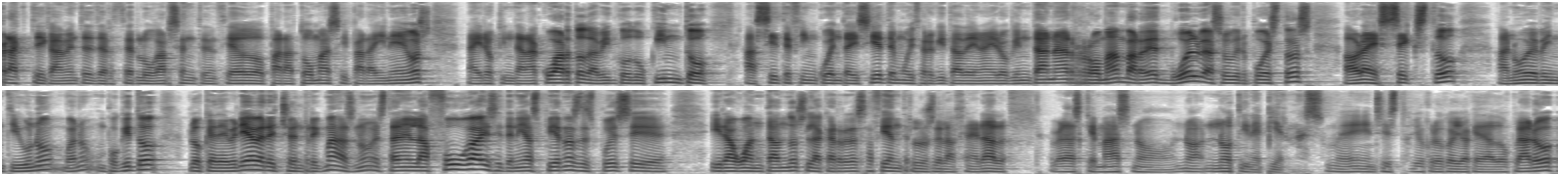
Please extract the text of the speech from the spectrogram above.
prácticamente tercer lugar sentenciado para Thomas y para Ineos. Nairo Quintana cuarto, David Godu quinto a 7.57, muy cerquita de Nairo Quintana. Román Bardet vuelve a subir puestos, ahora es sexto a 9.21. Bueno, un poquito lo que debería haber hecho Enric Mas, ¿no? Estar en la fuga y si tenías piernas, después eh, ir aguantando si la carrera se hacía entre los de la general. La verdad es que Mas no, no, no tiene piernas insisto, yo creo que ya ha quedado claro.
